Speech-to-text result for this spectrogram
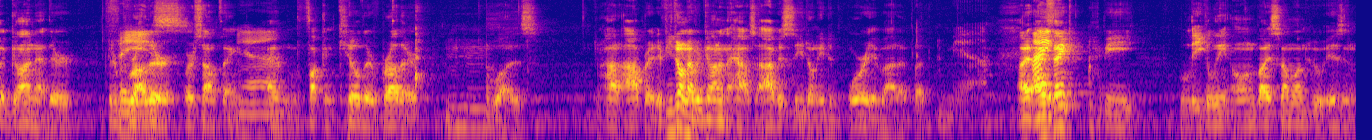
a gun at their their Face. brother or something Yeah. and fucking kill their brother. Mhm. Was how to operate. If you don't have a gun in the house, obviously you don't need to worry about it. But yeah. I, I, I- think be legally owned by someone who isn't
